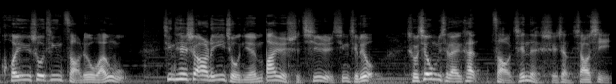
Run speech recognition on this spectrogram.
欢迎收听早六晚五。今天是二零一九年八月十七日，星期六。首先，我们一起来看早间的时政消息。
